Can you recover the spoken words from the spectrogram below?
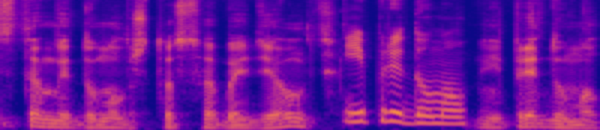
альпинистом и думал, что с собой делать. И придумал. И придумал.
